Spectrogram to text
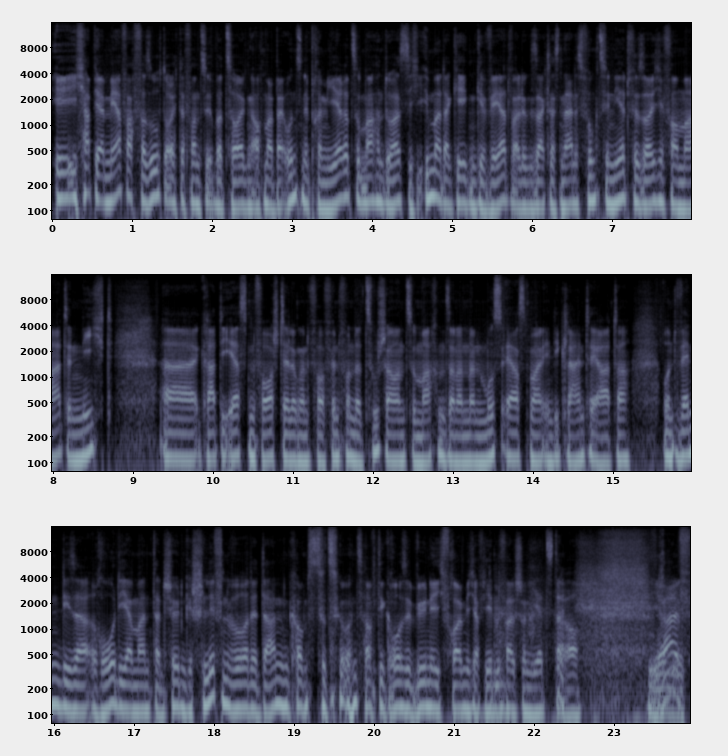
Ich habe ja mehrfach versucht, euch davon zu überzeugen, auch mal bei uns eine Premiere zu machen. Du hast dich immer dagegen gewehrt, weil du gesagt hast, nein, es funktioniert für solche Formate nicht, äh, gerade die ersten Vorstellungen vor 500 Zuschauern zu machen, sondern man muss erstmal in die Kleintheater. Und wenn dieser Rohdiamant dann schön geschliffen wurde, dann kommst du zu uns auf die große Bühne. Ich freue mich auf jeden Fall schon jetzt darauf. Ja, Ralf,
